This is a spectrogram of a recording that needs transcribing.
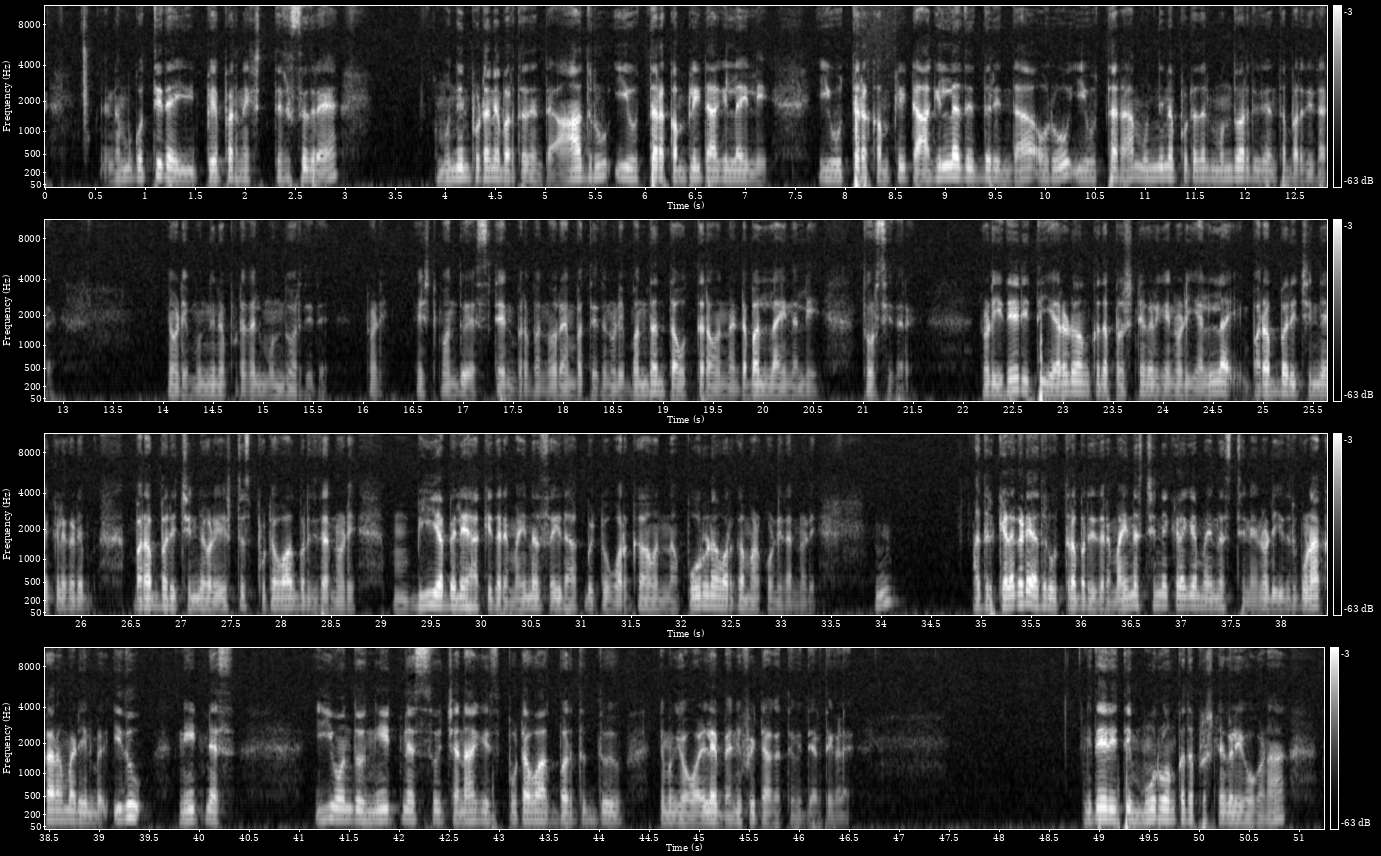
ನಮ್ಗೆ ಗೊತ್ತಿದೆ, ಈ ಪೇಪರ್ ನೆಕ್ಸ್ಟ್ ತಿರುಗಿಸಿದ್ರೆ ಮುಂದಿನ ಪುಟನೇ ಬರ್ತದೆ ಅಂತೆ ಆದರೂ ಈ ಉತ್ತರ ಕಂಪ್ಲೀಟ್ ಆಗಿಲ್ಲ ಇಲ್ಲಿ. ಈ ಉತ್ತರ ಕಂಪ್ಲೀಟ್ ಆಗಿಲ್ಲದಿದ್ದರಿಂದ ಅವರು ಈ ಉತ್ತರ ಮುಂದಿನ ಪುಟದಲ್ಲಿ ಮುಂದುವರೆದಿದೆ ಅಂತ ಬರೆದಿದ್ದಾರೆ. ನೋಡಿ, ಮುಂದಿನ ಪುಟದಲ್ಲಿ ಮುಂದುವರೆದಿದೆ. ನೋಡಿ ಎಷ್ಟು ಬಂದು ಎಸ್ ಟೆನ್ ಬರಬ ನೂರ ಎಂಬತ್ತೈದು ನೋಡಿ ಬಂದಂಥ ಉತ್ತರವನ್ನು ಡಬಲ್ ಲೈನಲ್ಲಿ ತೋರಿಸಿದ್ದಾರೆ. ನೋಡಿ, ಇದೇ ರೀತಿ ಎರಡು ಅಂಕದ ಪ್ರಶ್ನೆಗಳಿಗೆ ನೋಡಿ, ಎಲ್ಲ ಬರಬ್ಬರಿ ಚಿಹ್ನೆ ಕೆಳಗಡೆ ಬರಬ್ಬರಿ ಚಿಹ್ನೆಗಳು ಎಷ್ಟು ಸ್ಫುಟವಾಗಿ ಬರೆದಿದ್ದಾರೆ ನೋಡಿ. ಬಿಯ ಬೆಲೆ ಹಾಕಿದ್ದಾರೆ, ಮೈನಸ್ ಐದು ಹಾಕಿಬಿಟ್ಟು ವರ್ಗವನ್ನು ಪೂರ್ಣ ವರ್ಗ ಮಾಡ್ಕೊಂಡಿದ್ದಾರೆ ನೋಡಿ. ಅದ್ರ ಕೆಳಗಡೆ ಅದ್ರ ಉತ್ತರ ಬರೆದಿದ್ದಾರೆ. ಮೈನಸ್ ಚಿಹ್ನೆ ಕೆಳಗೆ ಮೈನಸ್ ಚಿಹ್ನೆ. ನೋಡಿ, ಇದ್ರ ಗುಣಾಕಾರ ಮಾಡಿ ಇದು ನೀಟ್ನೆಸ್ ಈ ಒಂದು ನೀಟ್ನೆಸ್ಸು ಚೆನ್ನಾಗಿ ಸ್ಫುಟವಾಗಿ ಬರೆದದ್ದು ನಿಮಗೆ ಒಳ್ಳೆ ಬೆನಿಫಿಟ್ ಆಗುತ್ತೆ ವಿದ್ಯಾರ್ಥಿಗಳೇ. ಇದೇ ರೀತಿ ಮೂರು ಅಂಕದ ಪ್ರಶ್ನೆಗಳಿಗೆ ಹೋಗೋಣ.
